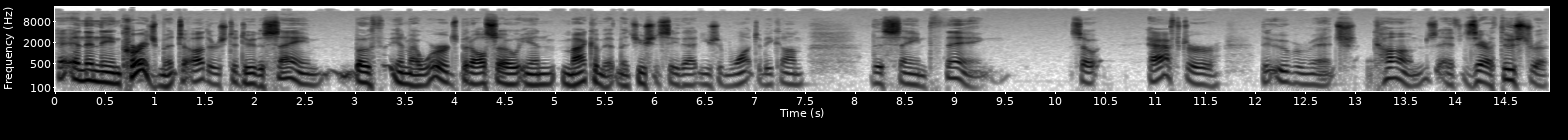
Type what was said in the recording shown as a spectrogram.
And then the encouragement to others to do the same, both in my words, but also in my commitments. You should see that. and You should want to become the same thing. So after the Ubermensch comes, if Zarathustra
